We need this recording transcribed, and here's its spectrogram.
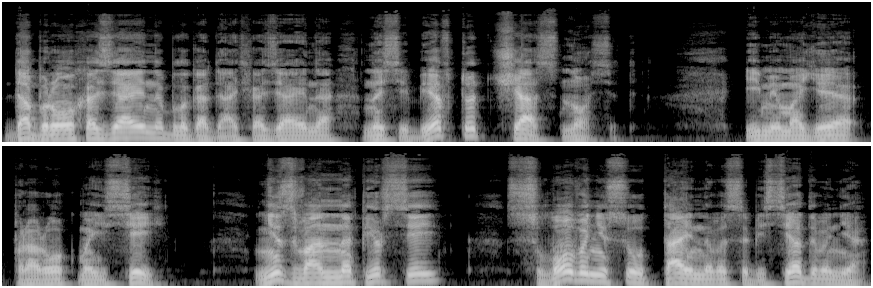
добро хозяина, благодать хозяина на себе в тот час носит. Имя мое пророк Моисей, незван на пир сей, слово несу тайного собеседования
